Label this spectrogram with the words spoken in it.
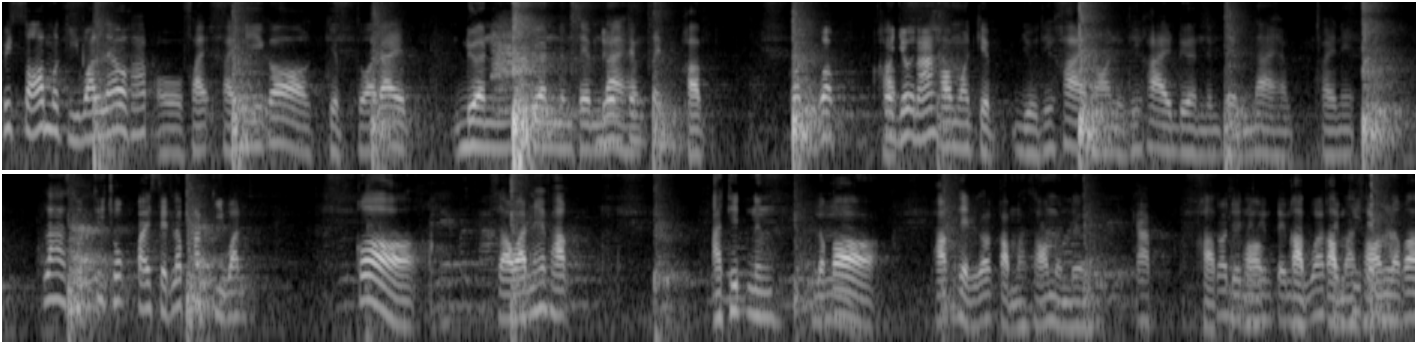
ฟิตซ้อมมากี่วันแล้วครับ โอ้ไฟไฟล์นี้ก็เก็บตัวได้เดือนเดือนเต็มๆเดือนได้ครับเต็ม ครับก็ถือว่าคก็รับเยอะนะ เข้ามาเก็บอยู่ที่ค่ายนอนอยู่ที่ค่ายเดือนเต็มๆได้ครับ ไฟล์นี้ ล่าสุดที่ชกไปเสร็จแล้วพักกี่วัน ก็สาวันให้พัก อาทิตย์หนึ่งแล้วก็พักเสร็จก็กลับมาซ้อมเหมือนเดิมครับครับก็เดือนพอเต็มๆกลับถือว่ากลับเต็มมาที่ซ้อมเต็มแล้วก็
